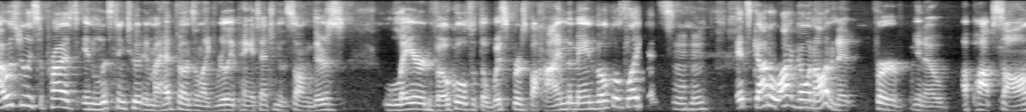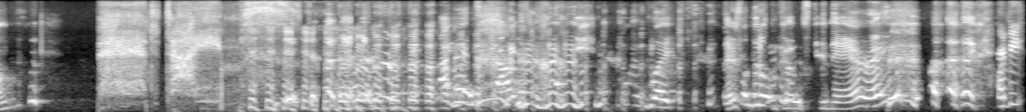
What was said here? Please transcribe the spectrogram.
I was really surprised in listening to it in my headphones and like really paying attention to the song. There's layered vocals with the whispers behind the main vocals. Like it's mm-hmm. it's got a lot going on in it for you know a pop song. Bad times. I know it's kind like there's a little ghost in there, right? Have you?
